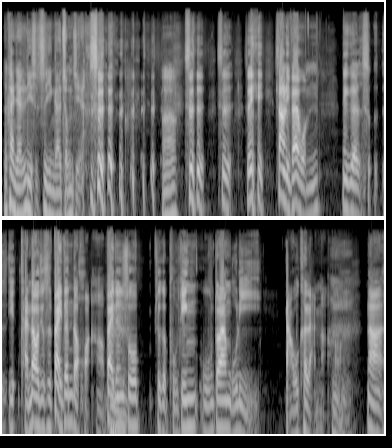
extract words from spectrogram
那看起来历史是应该终结了，是 啊，是是，所以上礼拜我们。那个是也谈到就是拜登的话啊，拜登说这个普丁无端无理打乌克兰嘛，嗯，那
